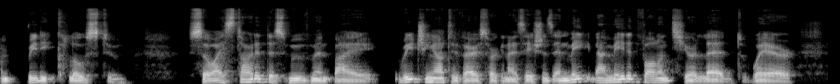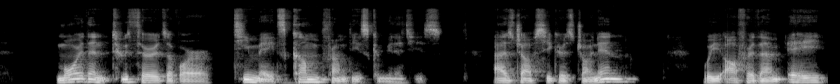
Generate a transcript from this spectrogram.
I'm really close to. So I started this movement by reaching out to various organizations, and I made it volunteer led, where more than two thirds of our teammates come from these communities. As job seekers join in, we offer them a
